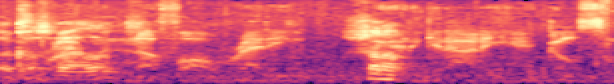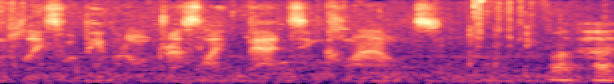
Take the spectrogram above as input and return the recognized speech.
all on my care. Hi, Lucas Valens. Enough already. Shut up. get out of here. Go someplace where people don't dress like bats and clowns. Okay.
